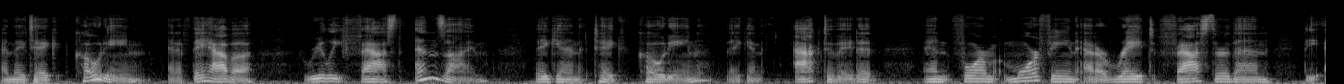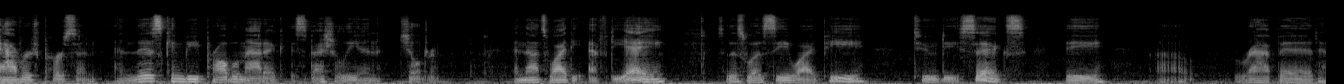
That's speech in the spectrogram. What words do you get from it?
And they take codeine, and if they have a really fast enzyme, they can take codeine, they can activate it, and form morphine at a rate faster than the average person. And this can be problematic, especially in children. And that's why the FDA, so this was CYP 2D6, the uh, rapid,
